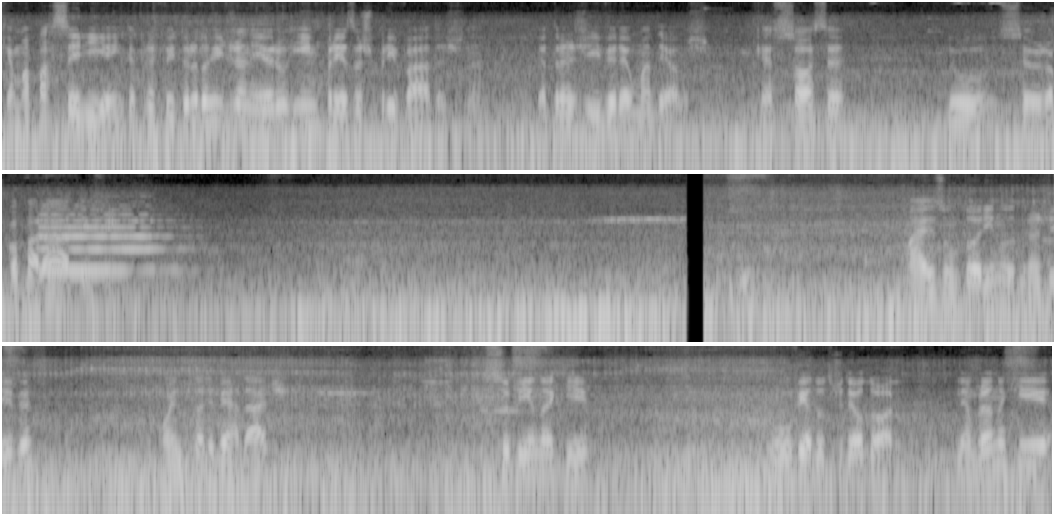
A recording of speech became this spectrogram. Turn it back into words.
que é uma parceria entre a Prefeitura do Rio de Janeiro e empresas privadas, né? E a Transriver é uma delas, que é sócia do seu Jacob Barata, enfim. Mais um Torino da Transgiver, ônibus da Liberdade, subindo aqui o viaduto de Deodoro. Lembrando que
